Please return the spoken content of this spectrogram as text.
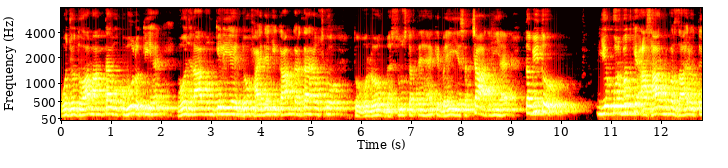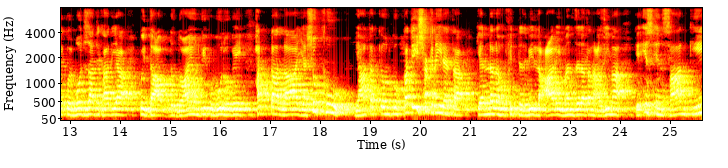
وہ جو دعا مانگتا ہے، وہ قبول ہوتی ہے۔ وہ جناب ان کے لیے جو فائدے کی کام کرتا ہے اس کو، تو وہ لوگ محسوس کرتے ہیں کہ بھائی یہ سچا آدمی ہے۔ تبھی تو یہ قربت کے آثار ان پر ظاہر ہوتے ہیں، کوئی معجزہ دکھا دیا، کوئی دعائیں ان کی قبول ہو گئی۔ حتیٰ لا یا شکو یہاں تک کہ ان کو قطعی شک نہیں رہتا کہ ان الحفی تصویر علی منزلۃ عظیمہ، کہ اس انسان کی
